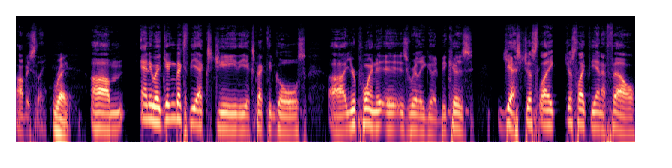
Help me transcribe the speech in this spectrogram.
obviously. Right. Um, anyway, getting back to the xG, the expected goals, uh, your point is really good because yes, just like just like the NFL,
